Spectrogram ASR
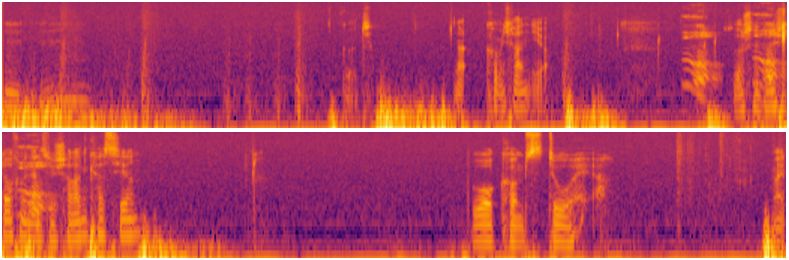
Mhm. Gut. Na, komme ich ran? Ja. So schnell durchlaufen, ganz viel Schaden kassieren. Wo kommst du her? Mein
